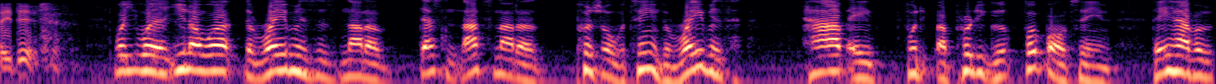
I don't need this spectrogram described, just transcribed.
they did. Well, you- well, you know what? The Ravens is not a that's that's not a pushover team. The Ravens have a foot, a pretty good football team. They have a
